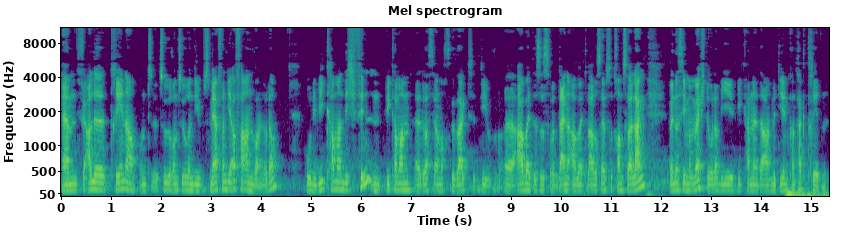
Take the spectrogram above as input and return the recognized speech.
Ähm, für alle Trainer und äh, Zuhörer und Zuhörerinnen, die es mehr von dir erfahren wollen, oder? Rudi, wie kann man dich finden? Wie kann man, äh, du hast ja auch noch gesagt, die äh, Arbeit ist es, oder deine Arbeit, wahres Selbstvertrauen zu erlangen, wenn das jemand möchte, oder wie, wie kann er da mit dir in Kontakt treten?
